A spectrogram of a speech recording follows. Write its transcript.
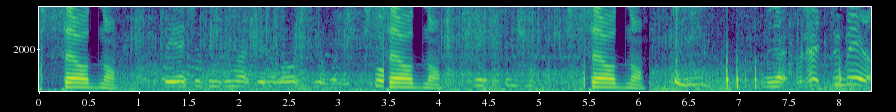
Все одно. Та я ще не знаю, що я наочно болить. Все одно. Все одно. Блять, блять, ты дебил.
